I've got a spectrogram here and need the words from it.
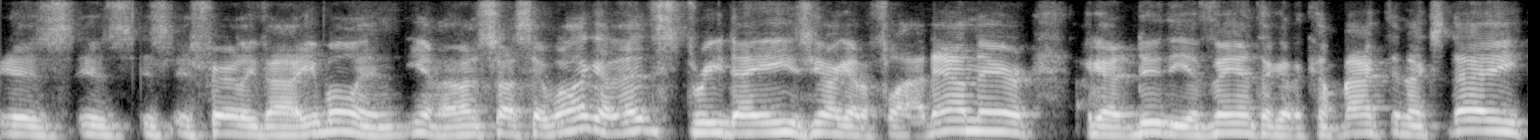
is is is fairly valuable, and you know, and so I said, well, I got that's three days. You know, I got to fly down there. I got to do the event. I got to come back the next day.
